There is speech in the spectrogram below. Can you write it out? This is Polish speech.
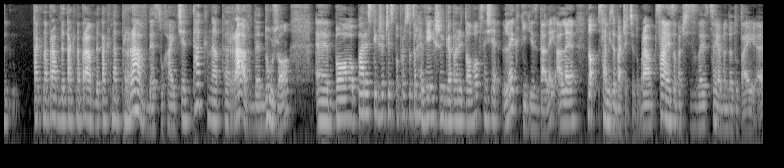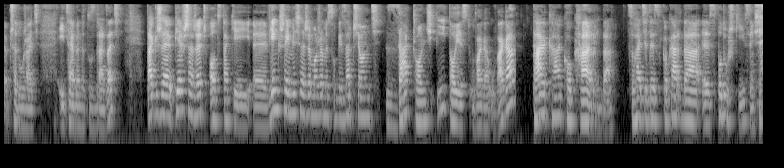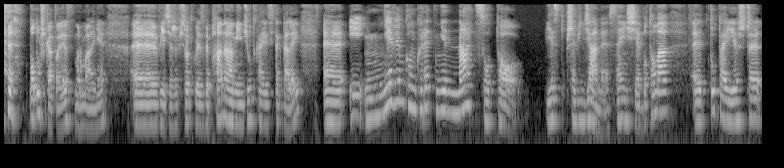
tak naprawdę, tak naprawdę, tak naprawdę, słuchajcie, tak naprawdę dużo, e, bo parę z tych rzeczy jest po prostu trochę większych gabarytowo, w sensie lekkich jest dalej, ale no, sami zobaczycie, dobra? Sami zobaczycie, co to jest, co ja będę tutaj e, przedłużać i co ja będę tu zdradzać. Także pierwsza rzecz od takiej e, większej, myślę, że możemy sobie zacząć, zacząć i to jest, uwaga, uwaga, taka kokarda. Słuchajcie, to jest kokarda e, z poduszki, w sensie poduszka to jest normalnie. E, wiecie, że w środku jest wypchana, mięciutka jest i tak dalej. E, I nie wiem konkretnie na co to jest przewidziane, w sensie, bo to ma e, tutaj jeszcze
